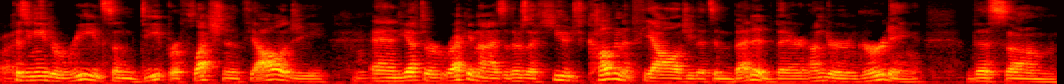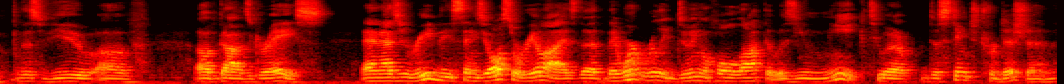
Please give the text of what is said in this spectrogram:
because right. you need to read some deep reflection in theology mm-hmm. and you have to recognize that there's a huge covenant theology that's embedded there undergirding this um, this view of of God's grace. And as you read these things, you also realize that they weren't really doing a whole lot that was unique to a distinct tradition.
